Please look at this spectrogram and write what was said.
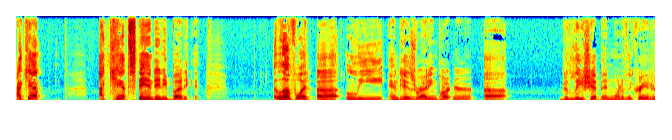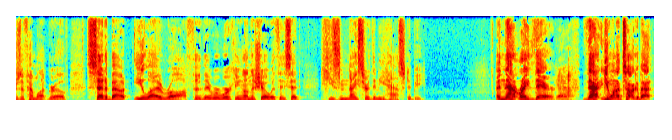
I can't I can't stand anybody. I love what uh, Lee and his writing partner uh, Lee Shipman, one of the creators of Hemlock Grove, said about Eli Roth, who they were working on the show with. They said he's nicer than he has to be, and that right there, Yeah. that you want to talk about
